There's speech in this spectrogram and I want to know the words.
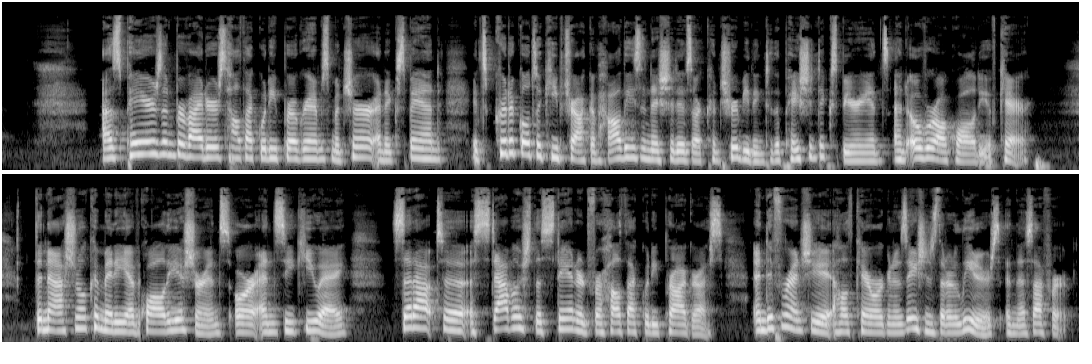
As payers and providers' health equity programs mature and expand, it's critical to keep track of how these initiatives are contributing to the patient experience and overall quality of care. The National Committee of Quality Assurance, or NCQA, set out to establish the standard for health equity progress and differentiate healthcare organizations that are leaders in this effort.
